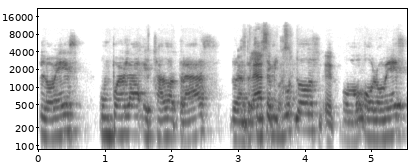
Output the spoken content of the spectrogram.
¿Lo ves un Puebla echado atrás durante Los 80 clásicos. minutos? Eh, O, o lo ves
